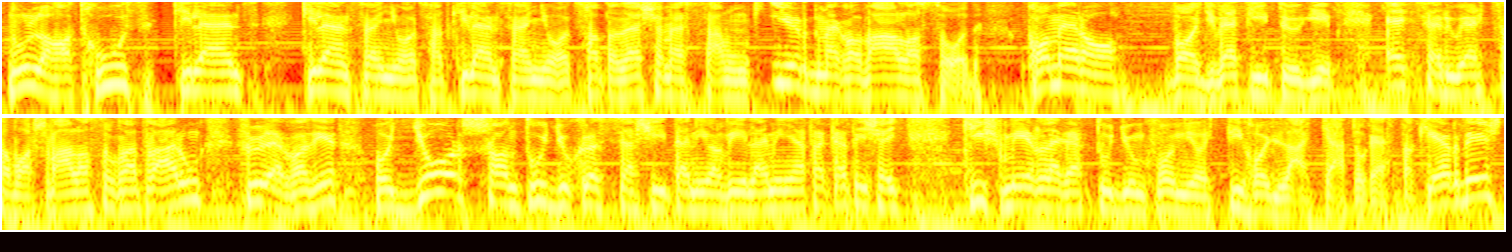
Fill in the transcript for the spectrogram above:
0620 9 986 986 az SMS számunk. Írd meg a válaszod. Kamera vagy vetítőgép. Egyszerű, egyszavas válaszokat várunk, főleg azért, hogy gyorsan tudjuk összesíteni a véleményeteket, és egy kis mérleget tudjunk vonni, hogy ti hogy látjátok ezt a kérdést,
